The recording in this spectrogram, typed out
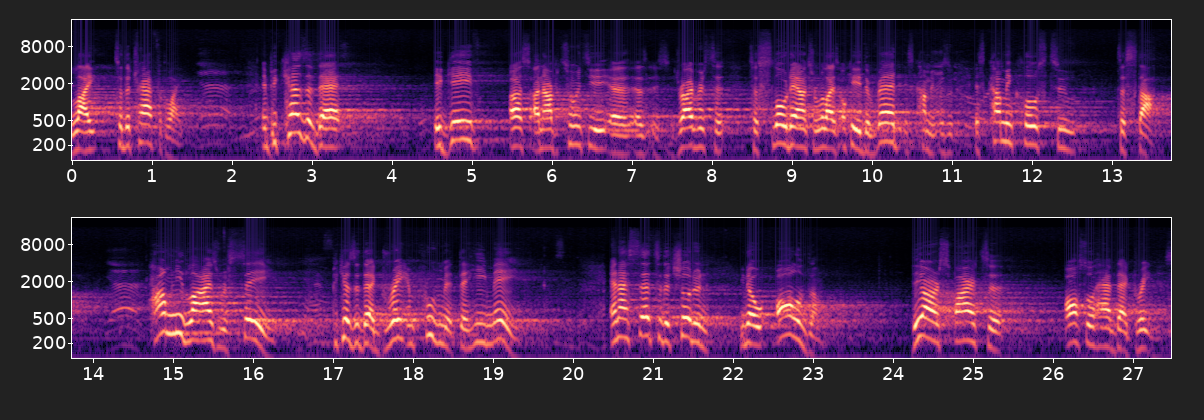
light to the traffic light. And because of that, it gave us an opportunity as, as, as drivers to, to slow down, to realize, okay, the red is coming. It's, it's coming close to, to stop. How many lives were saved because of that great improvement that he made? And I said to the children, you know, all of them, they are inspired to also have that greatness.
